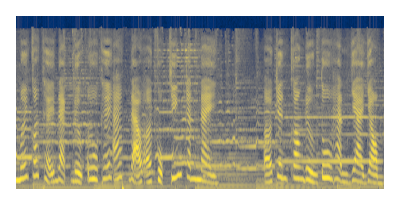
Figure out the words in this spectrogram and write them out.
Mới có thể đạt được ưu thế áp đảo ở cuộc chiến tranh này. Ở trên con đường tu hành dài dòng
